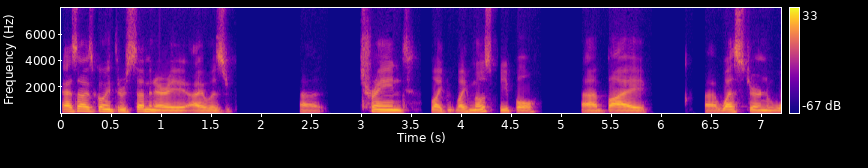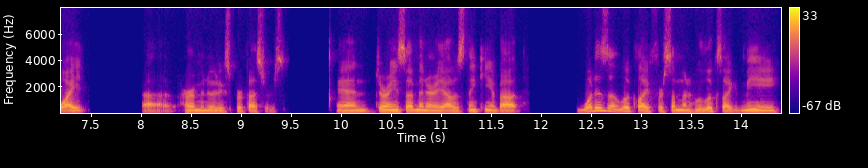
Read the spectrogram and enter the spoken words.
As I was going through seminary, I was uh, trained, like, like most people, uh, by uh, Western white uh, hermeneutics professors. And during seminary, I was thinking about what does it look like for someone who looks like me,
